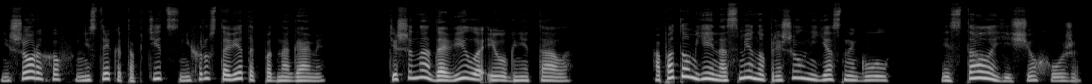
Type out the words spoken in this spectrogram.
Ни шорохов, ни стрекота птиц, ни хруста веток под ногами. Тишина давила и угнетала. А потом ей на смену пришел неясный гул, и стало еще хуже.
